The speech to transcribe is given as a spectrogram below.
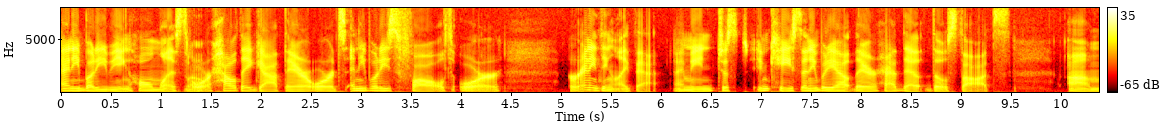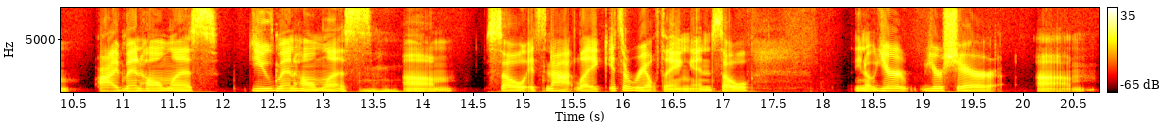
anybody being homeless or how they got there or it's anybody's fault or or anything like that. I mean just in case anybody out there had that those thoughts. Um i've been homeless. You've been homeless. Um so it's not like it's a real thing. And so you know your your share um,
